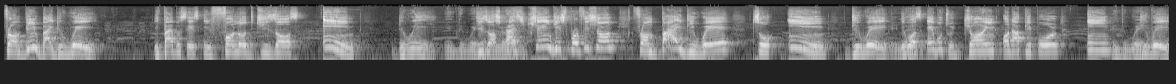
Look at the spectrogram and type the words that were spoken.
from being by the way. The Bible says he followed Jesus in the way. In the way. Jesus Hallelujah. Christ changed his profession from by the way to in the way. He was able to join other people in, In the way.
